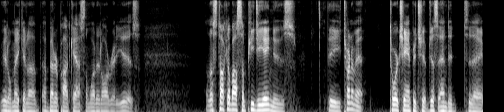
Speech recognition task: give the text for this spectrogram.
it'll make it a, a better podcast than what it already is. Let's talk about some PGA news. The tournament tour championship just ended today.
